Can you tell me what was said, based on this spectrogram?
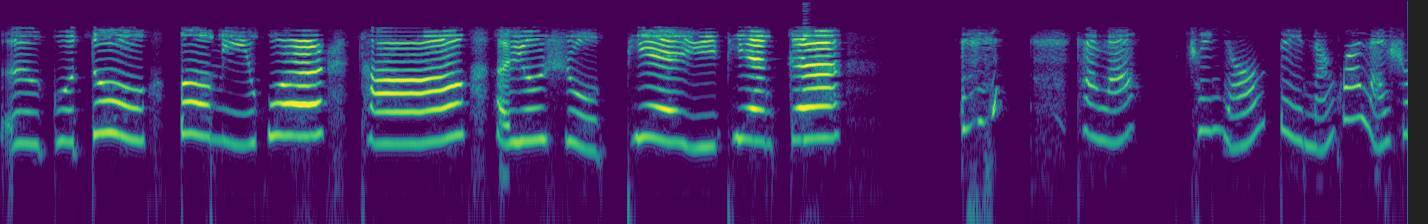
呃，果冻、爆米花、糖，还有薯片、鱼片干。看来。春游对南瓜来说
